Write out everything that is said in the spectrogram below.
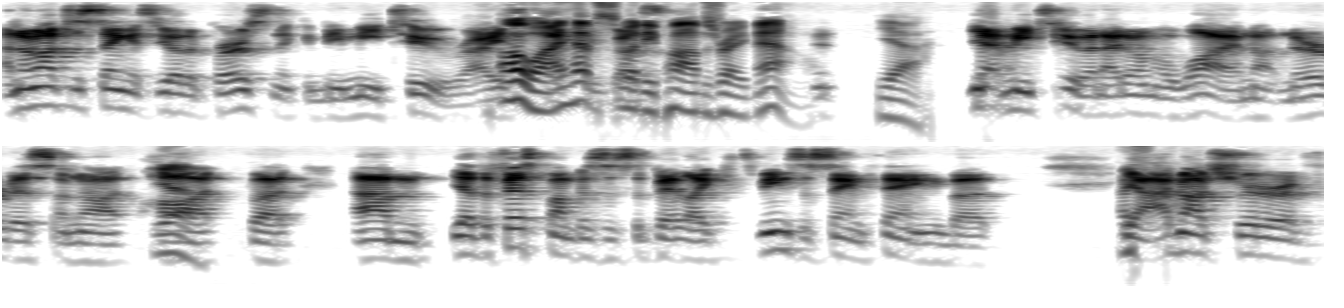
and I'm not just saying it's the other person; it can be me too, right? Oh, I have sweaty palms right now. Yeah. Yeah, me too, and I don't know why. I'm not nervous. I'm not Yeah. hot, but um, yeah, the fist bump is just a bit like it means the same thing, but. Yeah, I'm not sure of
